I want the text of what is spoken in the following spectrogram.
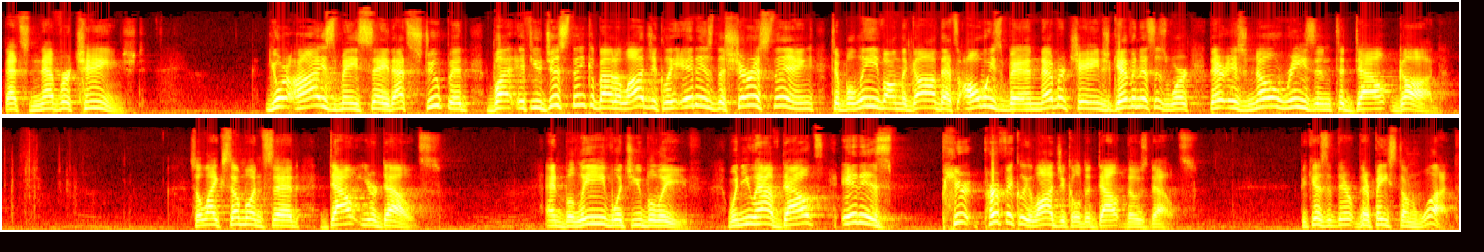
that's never changed. Your eyes may say that's stupid, but if you just think about it logically, it is the surest thing to believe on the God that's always been, never changed, given us His word. There is no reason to doubt God. So, like someone said, doubt your doubts and believe what you believe. When you have doubts, it is pure, perfectly logical to doubt those doubts because they're, they're based on what?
